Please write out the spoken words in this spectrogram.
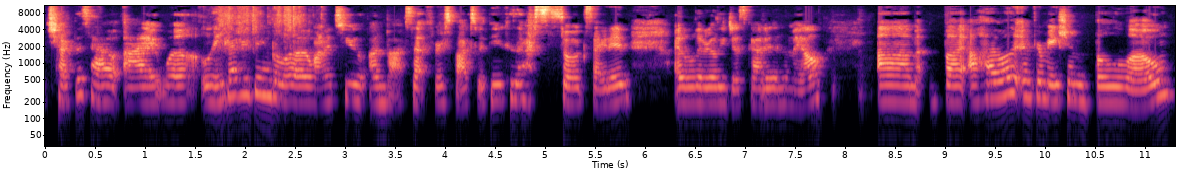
check this out. I will link everything below. I wanted to unbox that first box with you because I was so excited. I literally just got it in the mail. Um, but I'll have all the information below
